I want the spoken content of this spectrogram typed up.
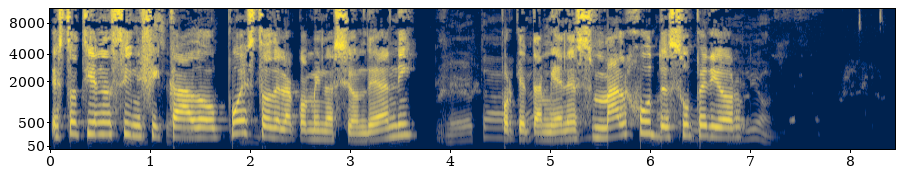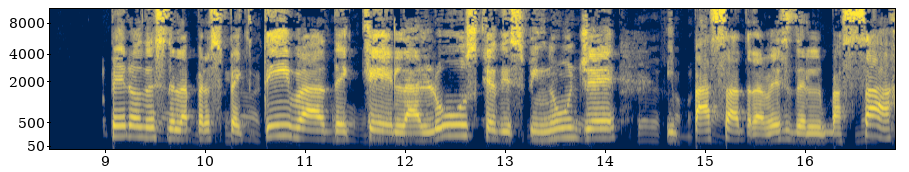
Esto tiene el significado opuesto de la combinación de Ani, porque también es Malhut de superior, pero desde la perspectiva de que la luz que disminuye y pasa a través del Masaj,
